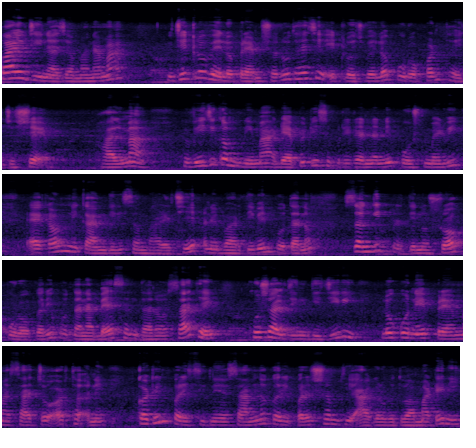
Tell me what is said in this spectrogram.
ફાઇવ જીના જમાનામાં જેટલો વહેલો પ્રેમ શરૂ થાય છે, એટલો જ વહેલો પૂરો પણ થઈ જશે. હાલમાં વીજ કંપનીમાં ડેપ્યુટી સુપ્રિન્ટેન્ડન્ટની પોસ્ટ મેળવી એકાઉન્ટની કામગીરી સંભાળે છે અને ભારતીબેન પોતાનો સંગીત પ્રત્યેનો શોખ પૂરો કરી પોતાના બે સંતાનો સાથે ખુશાલ જિંદગી જીવી લોકોને પ્રેમમાં સાચો અર્થ અને કઠિન પરિસ્થિતિનો સામનો કરી પરિશ્રમથી આગળ વધવા માટેની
